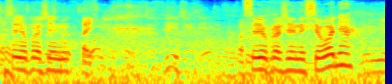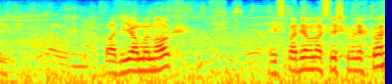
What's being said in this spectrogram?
Последнее упражнение. ай. Последнее упражнение на сегодня. Подъемы ног. Если подъем ног слишком легко,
